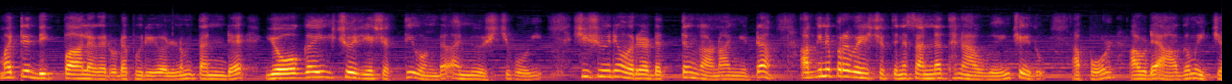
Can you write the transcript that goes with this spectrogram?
മറ്റ് ദിക്പാലകരുടെ പുരികളിലും തന്റെ യോഗൈശ്വര്യ ശക്തി കൊണ്ട് അന്വേഷിച്ചു പോയി. ശിശുവിനെ ഒരിടത്തും കാണാഞ്ഞിട്ട് അഗ്നിപ്രവേശത്തിന് സന്നദ്ധനാവുകയും ചെയ്തു. അപ്പോൾ അവിടെ ആഗമിച്ച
